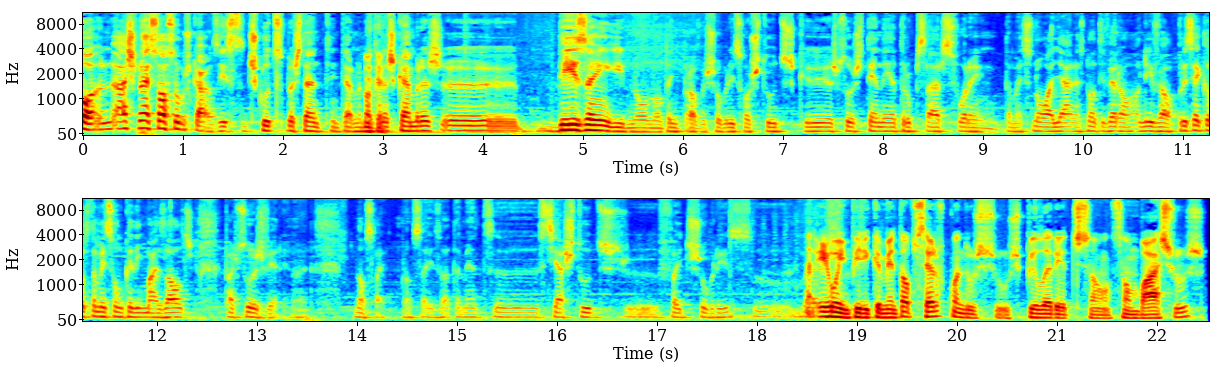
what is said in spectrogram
Bom, acho que não é só sobre os carros, isso discute-se bastante internamente okay. nas câmaras. Uh, dizem, e não, não tenho provas sobre isso aos estudos, que as pessoas tendem a tropeçar se forem, também se não olharem, se não tiveram ao nível. Por isso é que eles também são um bocadinho mais altos para as pessoas verem. Não é? Não sei, não sei exatamente uh, se há estudos uh, feitos sobre isso. Mas... Eu empiricamente observo quando os, os pilaretes são, são baixos,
